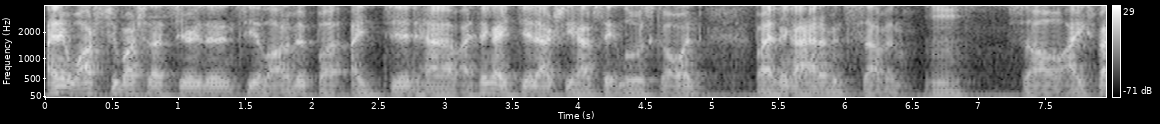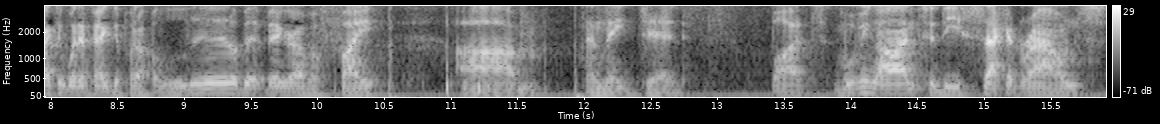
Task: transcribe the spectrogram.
I didn't watch too much of that series. I didn't see a lot of it, but I did have. I think I did actually have St. Louis going, but I think I had them in seven. Mm. So I expected Winnipeg to put up a little bit bigger of a fight um, than they did. But moving on to the second rounds,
